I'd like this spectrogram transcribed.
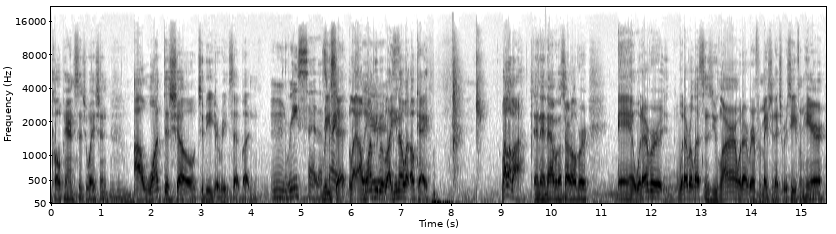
co-parent situation, I want this show to be your reset button. Mm, reset. That's reset. right. Like I want people to be like, you know what? Okay, blah blah blah, and then now we're gonna start over. And whatever whatever lessons you learn, whatever information that you receive from here,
